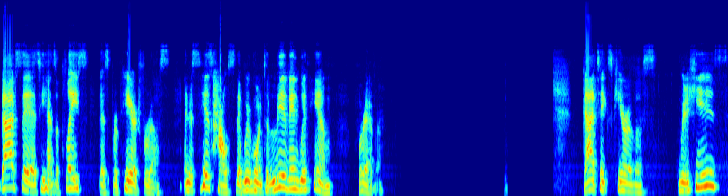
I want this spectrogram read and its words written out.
God says He has a place that's prepared for us. And it's His house that we're going to live in with Him forever. God takes care of us. We're His,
